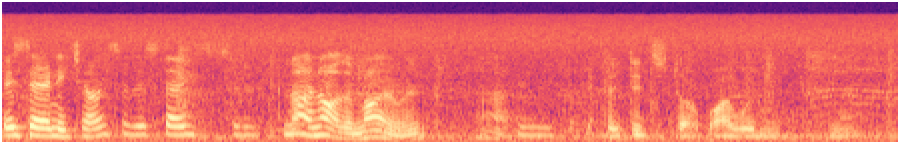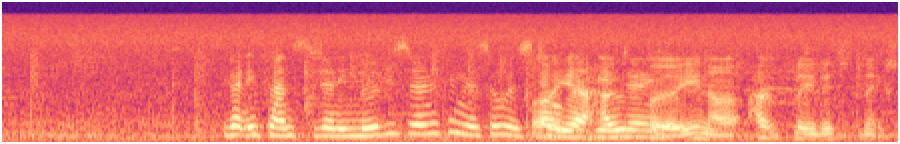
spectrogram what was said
Is there any chance of the Stones sort of... No, not at the moment. No. Mm. If they did stop, I wouldn't. You know. You got any plans to do any movies or anything? There's always Well, talk yeah, of you hopefully, doing... you know, hopefully this next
